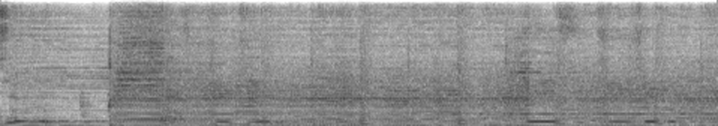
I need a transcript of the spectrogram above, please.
I can't. It's a.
